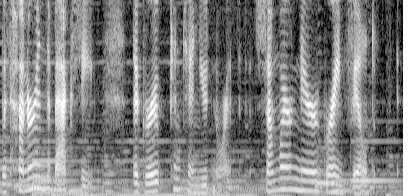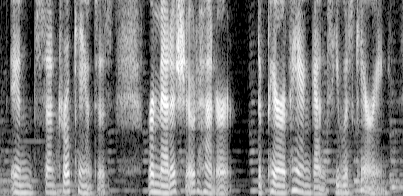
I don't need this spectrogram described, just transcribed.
With Hunter in the back seat, the group continued north. Somewhere near Grainfield in central Kansas, Remeta showed Hunter the pair of handguns he was carrying.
